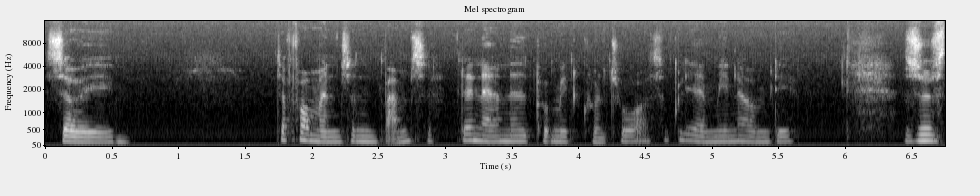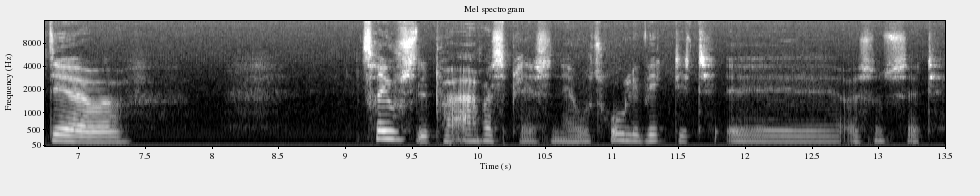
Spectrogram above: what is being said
Så, øh, så får man sådan en bamse. Den er nede på mit kontor, så bliver jeg minder om det. Jeg synes, det er jo trivsel på arbejdspladsen er utrolig vigtigt, øh, og jeg synes, at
